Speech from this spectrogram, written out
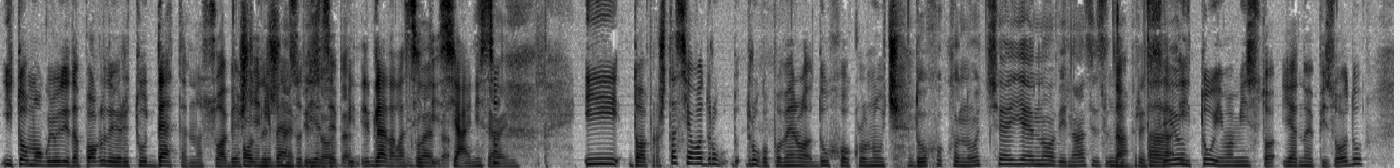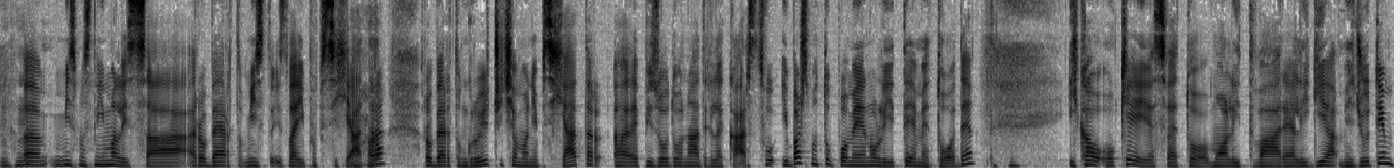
I to mogu ljudi da pogledaju jer je tu detaljno su objašnjeni benzodiazepini. Gledala si ti, Gleda, sjajni su. sjajni. I dobro, šta si ovo drugo, drugo pomenula duhoklonuće Duhoklonuće je novi naziv za Da, depresiju. da, i tu imam isto jednu epizodu. Mhm. E, mi smo snimali sa Robertom, isto iz dva i po psihijatra, Aha. Robertom Grujičićem, on je psihijatar, e, epizodu o nadrilekarstvu i baš smo tu pomenuli te metode Mhm. i kao, ok, je sve to molitva, religija, međutim,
